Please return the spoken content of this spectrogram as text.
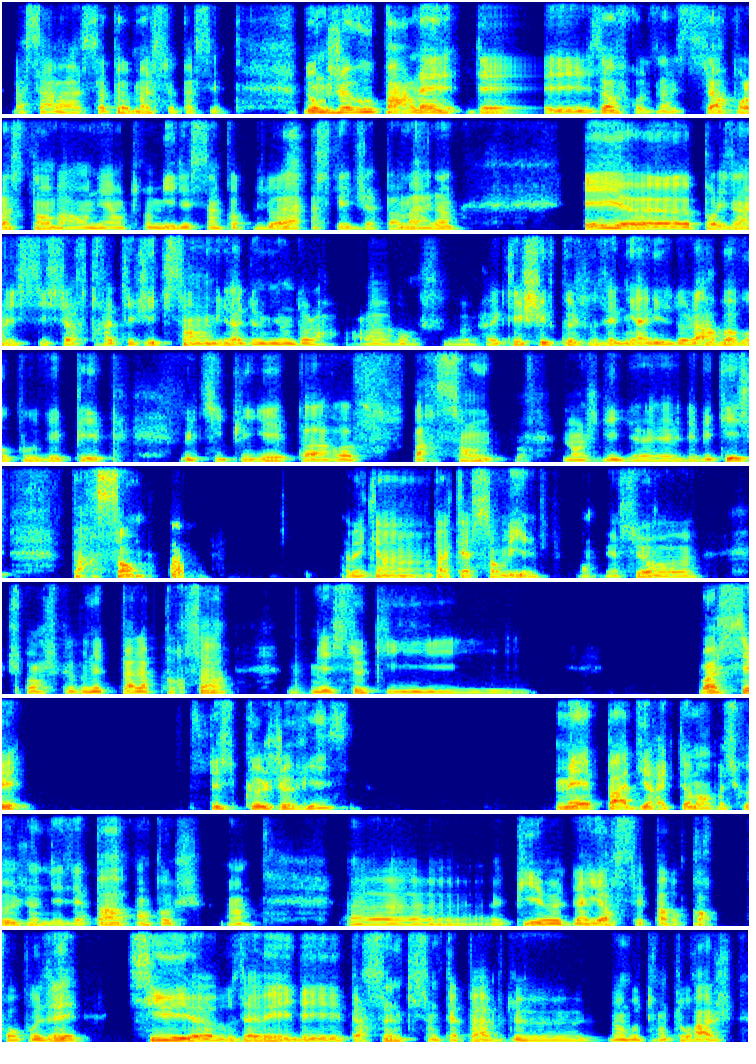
bah, ça, ça peut mal se passer. Donc je vous parlais des offres aux investisseurs. Pour l'instant, bah, on est entre 1000 et 50 000 dollars, ce qui est déjà pas mal. Et pour les investisseurs stratégiques, 100 000 à 2 millions de dollars. bon, avec les chiffres que je vous ai mis à 1000 dollars, bah, vous pouvez multiplier par, par 100, non, je dis des bêtises, par 100, avec un pack à 100 000. Bon, bien sûr, euh, je pense que vous n'êtes pas là pour ça, mais ceux qui... Moi, c'est ce que je vise, mais pas directement parce que je ne les ai pas en poche. Hein. Euh, et puis, euh, d'ailleurs, ce n'est pas encore proposé. Si vous avez des personnes qui sont capables, dans votre entourage,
